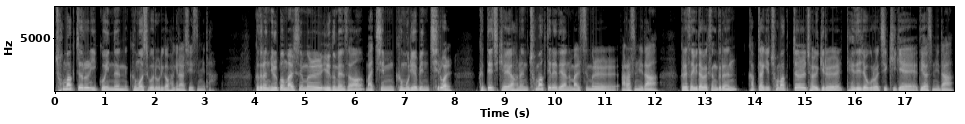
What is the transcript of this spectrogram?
초막절을 잊고 있는 그 모습을 우리가 확인할 수 있습니다. 그들은 율법 말씀을 읽으면서 마침 그 무렵인 7월 그때 지켜야 하는 초막절에 대한 말씀을 알았습니다. 그래서 유다 백성들은 갑자기 초막절 절기를 대대적으로 지키게 되었습니다.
